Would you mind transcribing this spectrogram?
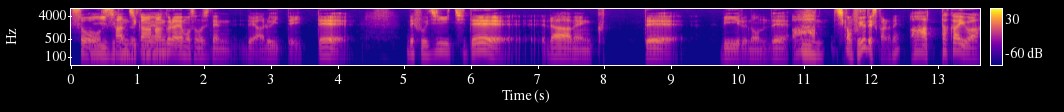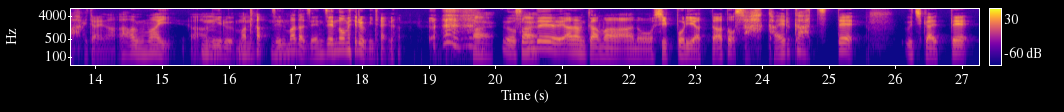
そう、いい時間3ね時間半ぐらいはもうその時点で歩いていって、で、富士市で、ラーメン食って、ビール飲んで、ああ、うんしかも冬ですからね。ああ、あったかいわ、みたいな。ああ、うまい。ああ、うんビール、また、うん全まだ全然飲める、みたいな。はい。そんで、あなんかまあ、あの、しっぽりやった後、さあ、帰るか、つって、家帰って、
